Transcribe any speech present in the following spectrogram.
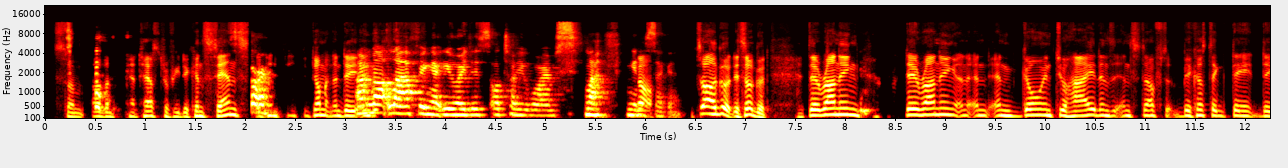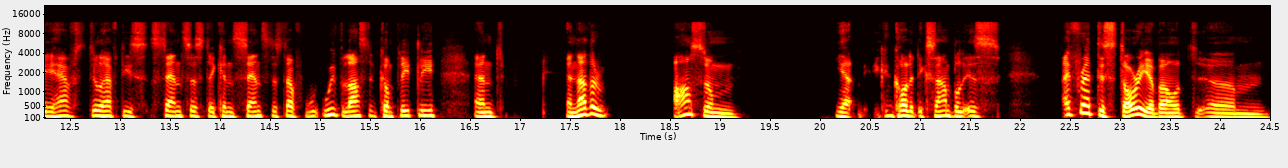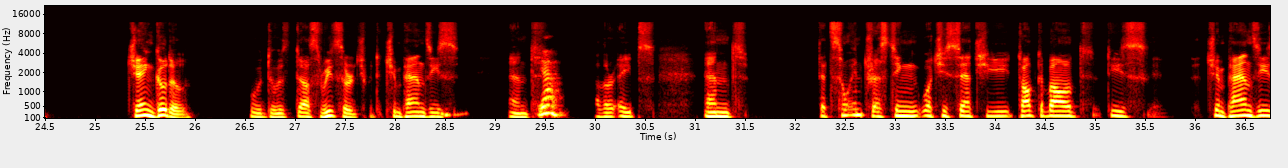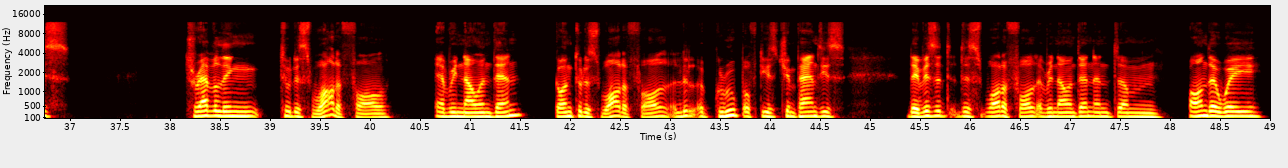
some other catastrophe. They can sense, they can sense coming, and they. I'm not laughing at you. I just I'll tell you why I'm laughing in No. a second. It's all good. It's all good. They're running, they're running and, and, and going to hide and, and stuff because they, they they have still have these senses. They can sense the stuff. We've lost it completely. And another awesome, yeah, you can call it example is I've read this story about um, Jane Goodall, who does, does research with the chimpanzees and Yeah. other apes. And that's so interesting what she said. She talked about these chimpanzees traveling to this waterfall every now and then, going to this waterfall. A little a group of these chimpanzees, they visit this waterfall every now and then, and um, on their way,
